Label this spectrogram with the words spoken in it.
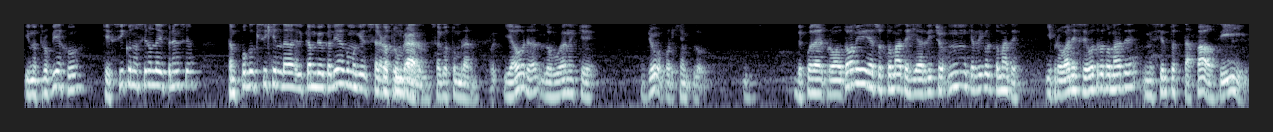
Y nuestros viejos, que sí conocieron la diferencia, tampoco exigen la- el cambio de calidad, como que se, Se acostumbraron, acostumbraron. Se acostumbraron. Y ahora los weones que yo, por ejemplo, después de haber probado toda mi vida esos tomates y haber dicho, mmm, qué rico el tomate, y probar ese otro tomate, me siento estafado. Sí.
